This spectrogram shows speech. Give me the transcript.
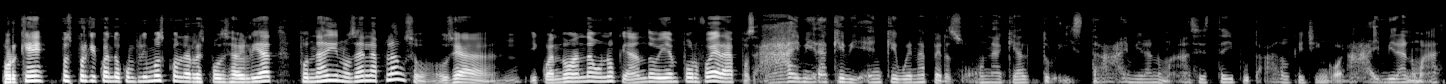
¿Por qué? Pues porque cuando cumplimos con la responsabilidad, pues nadie nos da el aplauso. O sea, y cuando anda uno quedando bien por fuera, pues, ay, mira qué bien, qué buena persona, qué altruista, ay, mira nomás, este diputado, qué chingón, ay, mira nomás.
